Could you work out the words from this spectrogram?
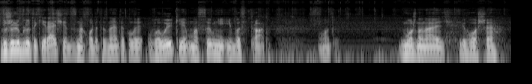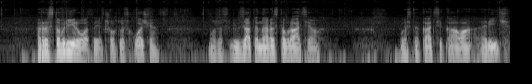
Дуже люблю такі речі знаходити, знаєте, коли великі, масивні і без втрат. От. Можна навіть його ще реставрувати, якщо хтось хоче. Може собі взяти на реставрацію. Ось така цікава річ.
